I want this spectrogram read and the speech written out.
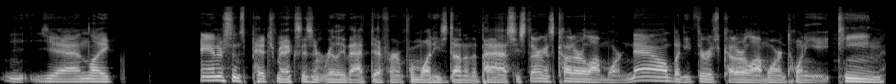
Yeah, and like Anderson's pitch mix isn't really that different from what he's done in the past. He's throwing his cutter a lot more now, but he threw his cutter a lot more in 2018.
